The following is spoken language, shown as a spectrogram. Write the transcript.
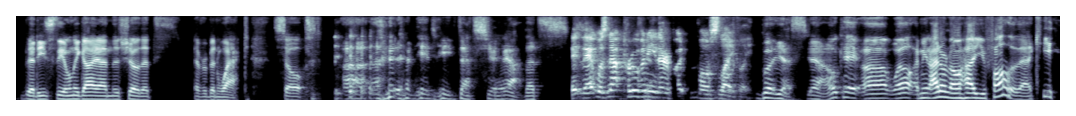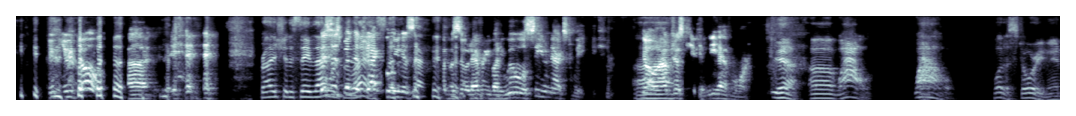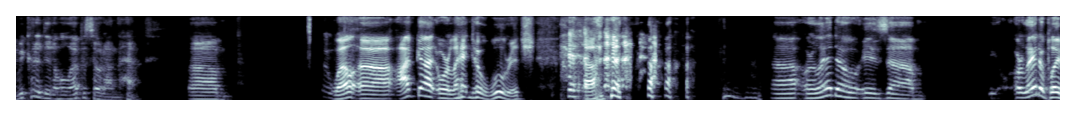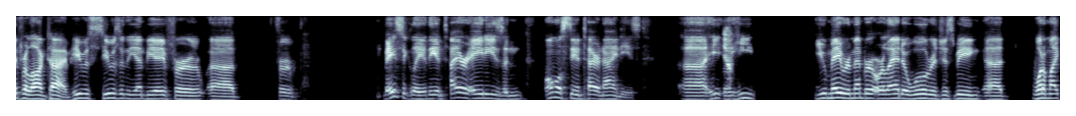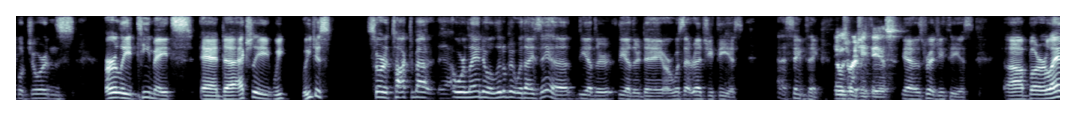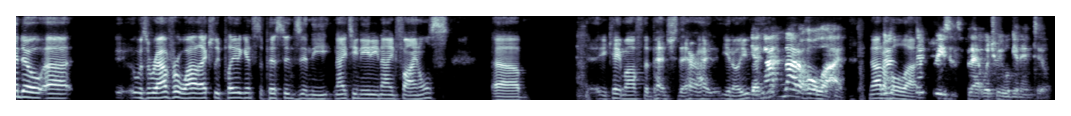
that he's the only guy on this show that's ever been whacked. So uh, that's yeah, that's it, that was not proven yeah. either, but most likely. But yes, yeah, okay. Uh, well, I mean, I don't know how you follow that. you, you don't. Uh, Probably should have saved that. This has been the Jack Salinas episode, everybody. We will see you next week. No, uh, I'm just kidding. We have more. Yeah. Uh, wow. Wow. What a story, man. We could have did a whole episode on that. Um, well, uh, I've got Orlando Woolridge. Uh, uh, Orlando is um, Orlando played for a long time. He was he was in the NBA for uh, for basically the entire 80s and almost the entire 90s. Uh, he yep. he you may remember Orlando Woolridge as being uh, one of Michael Jordan's early teammates, and uh, actually we we just sort of talked about Orlando a little bit with Isaiah the other the other day, or was that Reggie Theus? Uh, same thing. It was Reggie Theus. Yeah, it was Reggie Theus. Uh, but Orlando uh, was around for a while. Actually, played against the Pistons in the 1989 Finals. Uh, he came off the bench there. I, you know, he, Yeah, not not a whole lot. not a whole lot. There's reasons for that, which we will get into.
